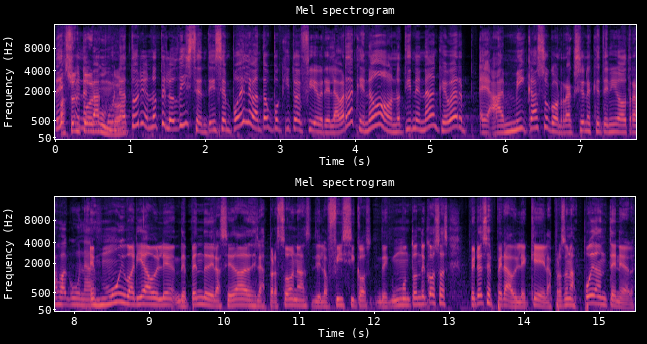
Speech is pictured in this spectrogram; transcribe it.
De Pasó hecho, en todo el el mundo. vacunatorio no te lo dicen, te dicen, podés levantar un poquito de fiebre. La verdad que no, no tiene nada que ver, eh, a mi caso, con reacciones que he tenido a otras vacunas. Es muy variable, depende de las edades, de las personas, de los físicos, de un montón de cosas, pero es esperable que las personas puedan tener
